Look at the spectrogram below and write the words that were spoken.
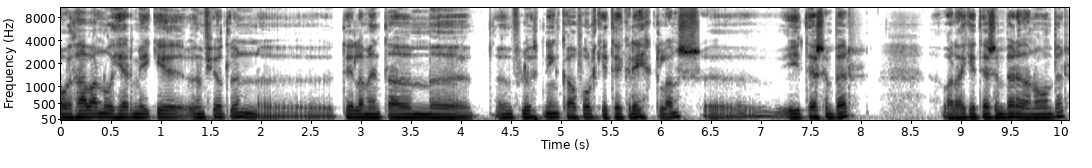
Og það var nú hér mikið umfjöllun uh, til að mynda um, uh, um flutning á fólki til Greiklands í desember. Var það ekki desember eða november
